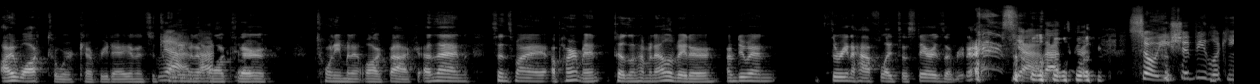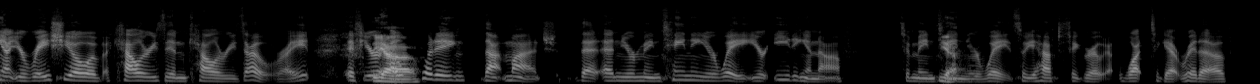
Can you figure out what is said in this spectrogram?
I walk to work every day and it's a 20 Yeah, minute walk good. there, 20 minute walk back. And then since my apartment doesn't have an elevator, I'm doing three and a half flights of stairs every day. Yeah, that's good. So you should be looking at your ratio of calories in, calories out, right? If you're Yeah. outputting that much that and you're maintaining your weight, you're eating enough to maintain your weight. So you have to figure out what to get rid of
